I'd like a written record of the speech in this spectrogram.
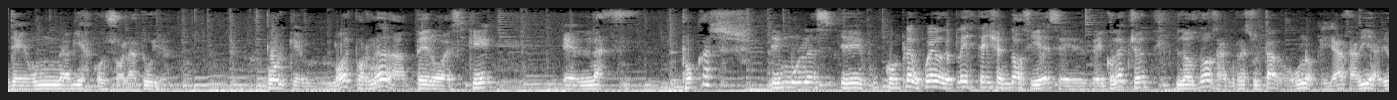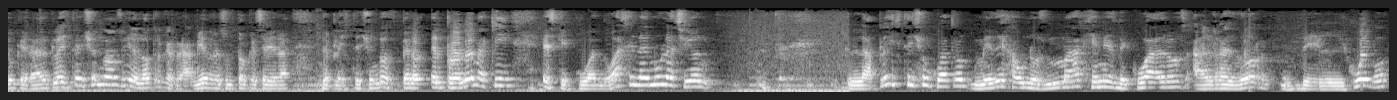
De una vieja consola tuya. Porque no es por nada, pero es que en las pocas eh, compré un juego de PlayStation 2 y ese de Collection, los dos han resultado, uno que ya sabía yo que era de PlayStation 2 y el otro que también resultó que era de PlayStation 2. Pero el problema aquí es que cuando hace la emulación, la PlayStation 4 me deja unos márgenes de cuadros alrededor del juego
